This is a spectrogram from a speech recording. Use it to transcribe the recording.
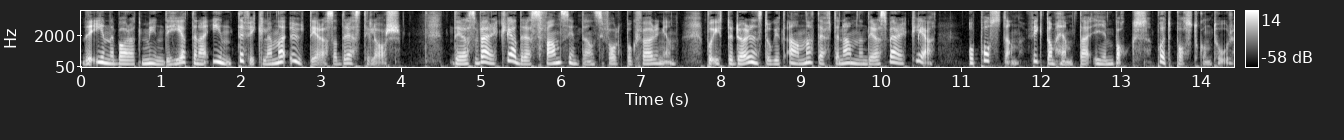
Det innebar att myndigheterna inte fick lämna ut deras adress till Lars. Deras verkliga adress fanns inte ens i folkbokföringen. På ytterdörren stod ett annat efternamn än deras verkliga och posten fick de hämta i en box på ett postkontor.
